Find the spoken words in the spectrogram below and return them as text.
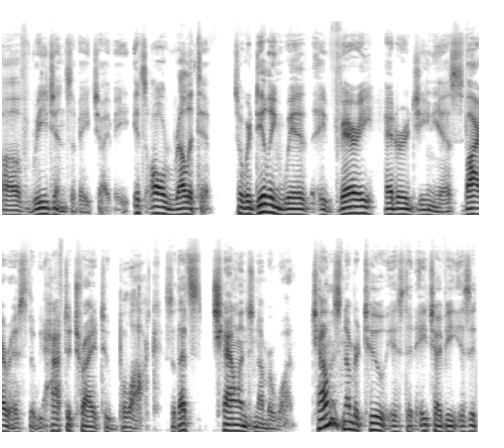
of regions of HIV, it's all relative. So we're dealing with a very heterogeneous virus that we have to try to block. So that's challenge number one. Challenge number two is that HIV is a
